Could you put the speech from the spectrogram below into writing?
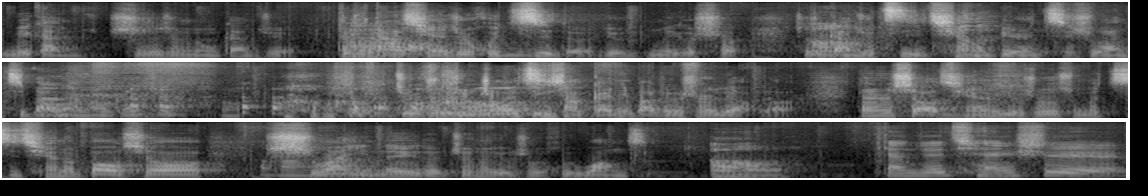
没感知就是那种感觉，但是大钱就是会记得有这么一个事儿，就是感觉自己欠了别人几十万几百万那种感觉，嗯，就是会很着急想赶紧把这个事儿了了，但是小钱有时候什么几千的报销，十万以内的真的有时候会忘记。啊、感觉钱是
